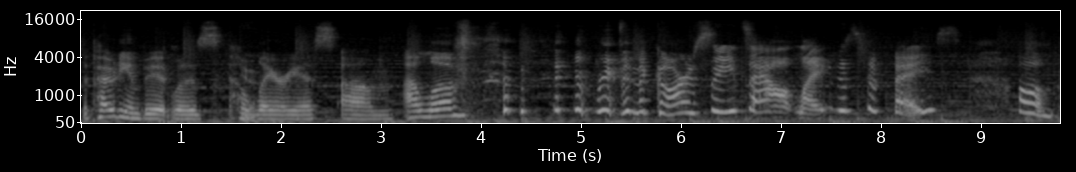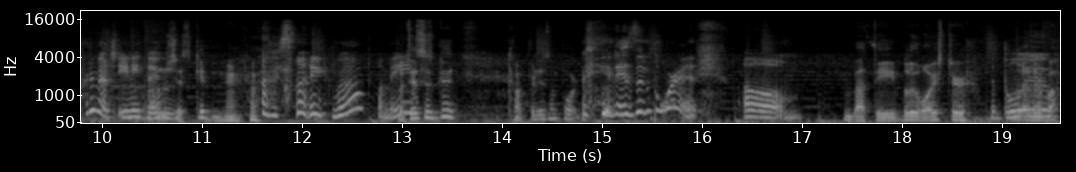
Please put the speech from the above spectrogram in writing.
the podium bit was hilarious. Um, I love ripping the car seats out, like just the face. Um, pretty much anything. I anything. was just kidding. I was like, well, I mean, but this is good. Comfort is important. it is important. Um, About the blue oyster. the blue leather bo-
